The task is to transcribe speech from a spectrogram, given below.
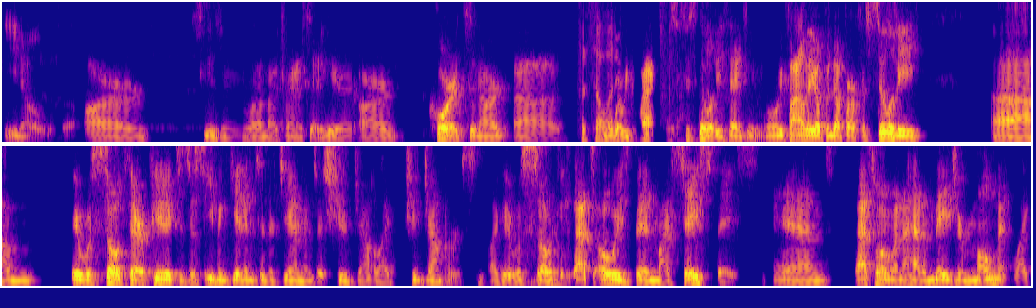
you know our excuse me, what am I trying to say here? Our courts and our uh, facility where we practice facility. Thank you. When we finally opened up our facility, um, it was so therapeutic to just even get into the gym and just shoot jump like shoot jumpers. Like it was so because mm-hmm. that's always been my safe space. And that's when when i had a major moment like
